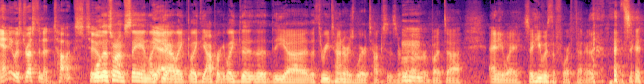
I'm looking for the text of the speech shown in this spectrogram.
and he was dressed in a tux too. well, that's what I'm saying. Like Yeah. yeah, like like the opera, like the the the uh, the three tenors wear tuxes or Mm-hmm. whatever. But uh, anyway, so he was the fourth tenor. that's it.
